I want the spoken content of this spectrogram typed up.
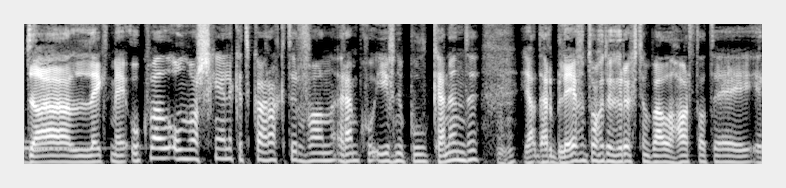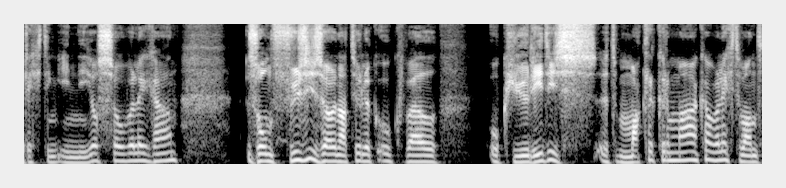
Dat lijkt mij ook wel onwaarschijnlijk, het karakter van Remco Evenepoel kennende. Mm -hmm. Ja, daar blijven toch de geruchten wel hard dat hij richting Ineos zou willen gaan. Zo'n fusie zou natuurlijk ook wel ook juridisch het makkelijker maken wellicht. Want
